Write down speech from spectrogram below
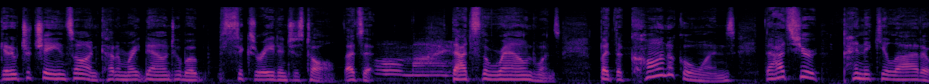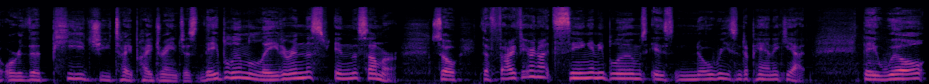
get out your chainsaw and cut them right down to about six or eight inches tall. That's it. Oh my! That's the round ones. But the conical ones, that's your paniculata or the PG type hydrangeas. They bloom later in the, in the summer. So the fact that you're not seeing any blooms is no reason to panic yet. They will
